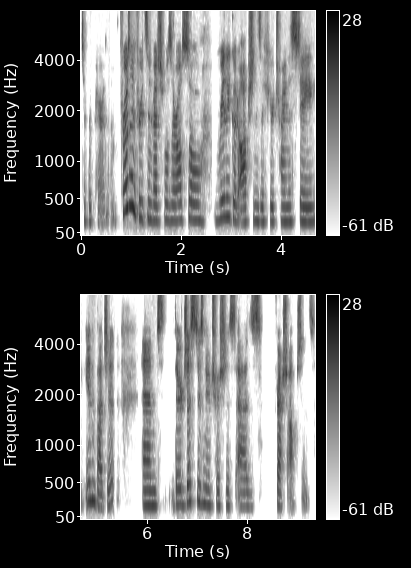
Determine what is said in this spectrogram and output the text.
to prepare them. Frozen fruits and vegetables are also really good options if you're trying to stay in budget and they're just as nutritious as fresh options.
